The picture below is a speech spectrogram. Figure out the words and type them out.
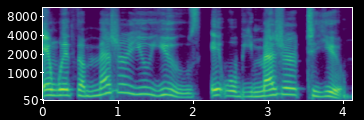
And with the measure you use, it will be measured to you.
